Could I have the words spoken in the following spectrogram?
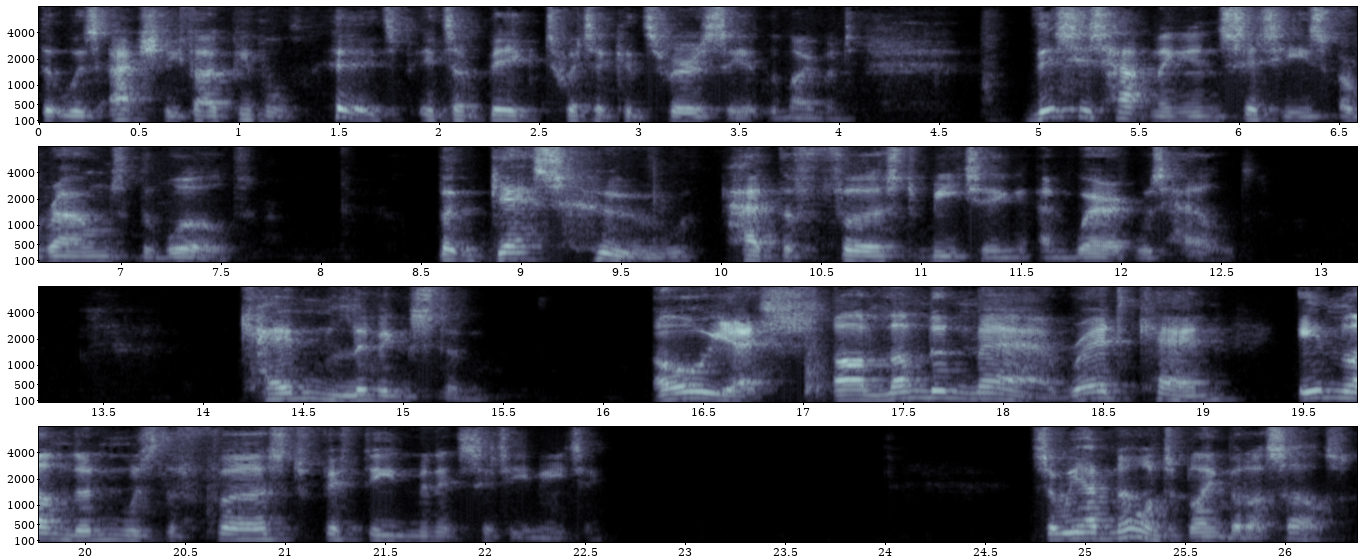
that was actually found. People, it's it's a big Twitter conspiracy at the moment. This is happening in cities around the world. But guess who had the first meeting and where it was held? Ken Livingstone. Oh, yes. Our London mayor, Red Ken, in London was the first 15 minute city meeting. So we have no one to blame but ourselves.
